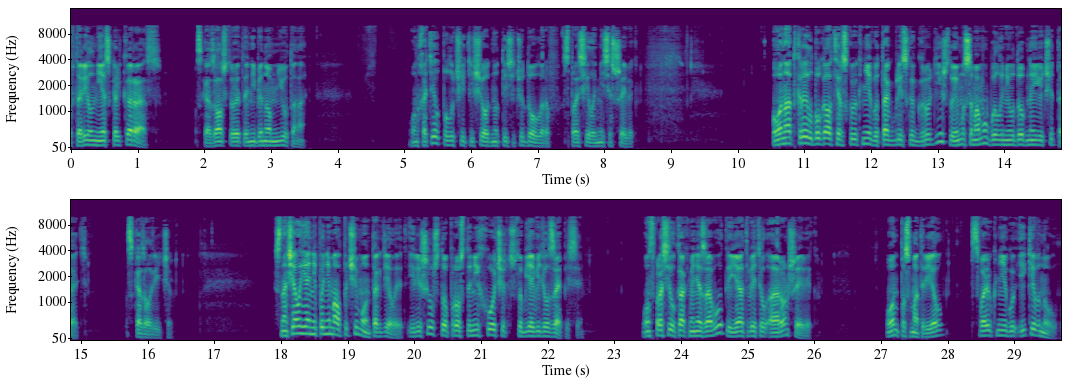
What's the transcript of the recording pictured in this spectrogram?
повторил несколько раз. Сказал, что это не бином Ньютона. «Он хотел получить еще одну тысячу долларов?» — спросила миссис Шевик. Он открыл бухгалтерскую книгу так близко к груди, что ему самому было неудобно ее читать, — сказал Ричард. Сначала я не понимал, почему он так делает, и решил, что просто не хочет, чтобы я видел записи. Он спросил, как меня зовут, и я ответил Аарон Шевик. Он посмотрел в свою книгу и кивнул.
